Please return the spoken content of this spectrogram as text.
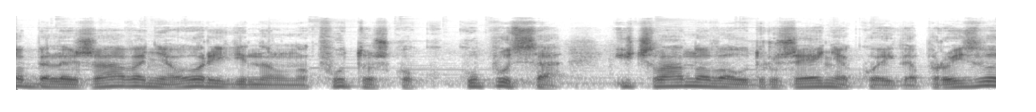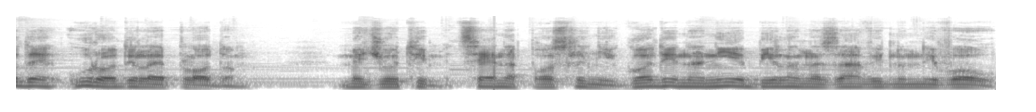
obeležavanja originalnog futoškog kupusa i članova udruženja koji ga proizvode urodila je plodom. Međutim, cena poslednjih godina nije bila na zavidnom nivou.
